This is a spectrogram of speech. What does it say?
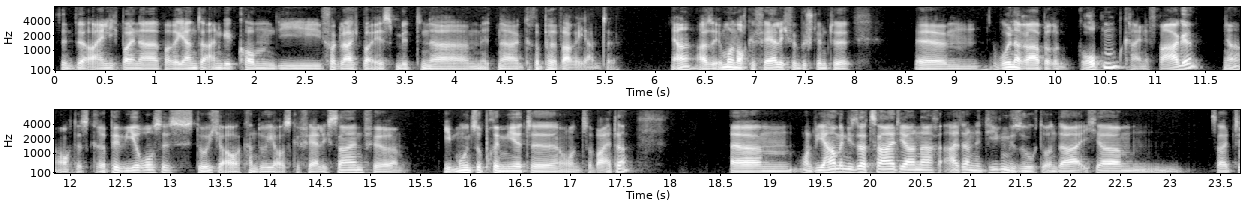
sind wir eigentlich bei einer Variante angekommen, die vergleichbar ist mit einer, mit einer Grippe-Variante. Ja, also immer noch gefährlich für bestimmte ähm, vulnerable Gruppen, keine Frage. Ja, auch das Grippevirus ist durchaus, kann durchaus gefährlich sein für Immunsupprimierte und so weiter. Ähm, und wir haben in dieser Zeit ja nach Alternativen gesucht. Und da ich ja ähm, seit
